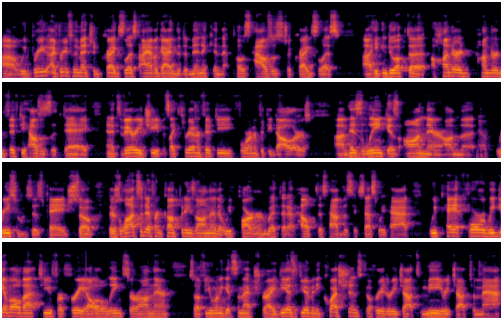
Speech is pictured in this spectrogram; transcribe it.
Uh, we brief, I briefly mentioned Craigslist. I have a guy in the Dominican that posts houses to Craigslist. Uh, he can do up to 100, 150 houses a day, and it's very cheap. It's like 350, 450 dollars. Um, his link is on there on the Yeah. resources page. So there's lots of different companies on there that we've partnered with that have helped us have the success we've had. We pay it forward. We give all that to you for free. All the links are on there. So if you want to get some extra ideas, if you have any questions, feel free to reach out to me, reach out to Matt.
